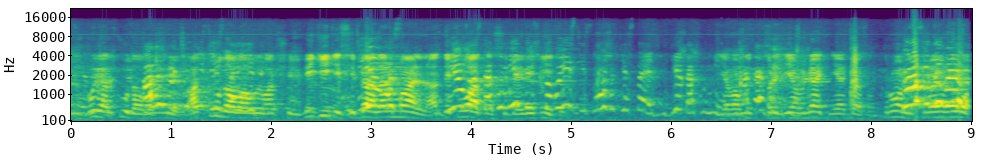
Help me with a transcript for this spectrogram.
место? вы откуда А вы вообще? почему здесь Откуда вы стоите? вообще? Ведите Где себя у вас- нормально, Где у вас адекватно себя документы, что вы ведите. здесь можете стоять? Где документы? я вам их предъявлять не обязан. Кроме своего,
